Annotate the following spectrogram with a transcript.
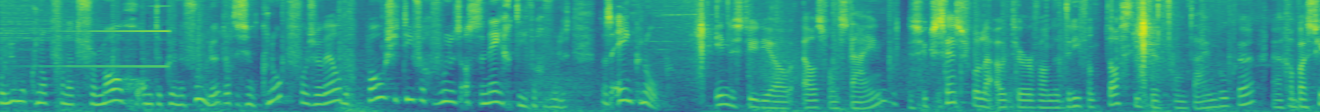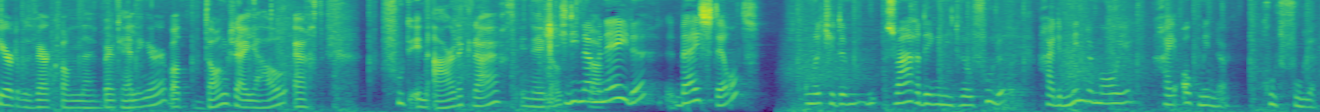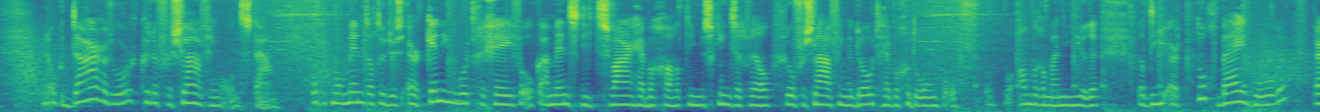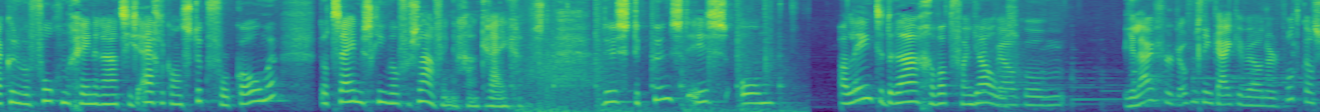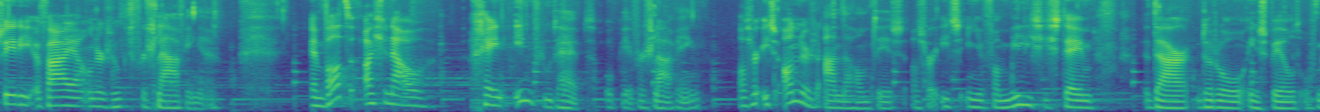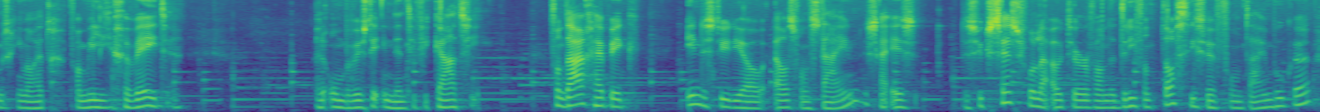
volumeknop van het vermogen om te kunnen voelen, dat is een knop voor zowel de positieve gevoelens als de negatieve gevoelens. Dat is één knop. In de studio Els van Stijn, de succesvolle auteur van de drie fantastische Fonteinboeken. Eh, gebaseerd op het werk van eh, Bert Hellinger, wat dankzij jou echt voet in aarde krijgt in Nederland. Als je die naar beneden bijstelt, omdat je de zware dingen niet wil voelen, ga je de minder mooie, ga je ook minder goed voelen. En ook daardoor kunnen verslavingen ontstaan. Op het moment dat er dus erkenning wordt gegeven, ook aan mensen die het zwaar hebben gehad, die misschien zich wel door verslavingen dood hebben gedronken of op andere manieren, dat die er toch bij horen, daar kunnen we volgende generaties eigenlijk al een stuk voorkomen dat zij misschien wel verslavingen gaan krijgen. Dus de kunst is om alleen te dragen wat van jou is. Welkom. Je luistert of misschien kijk je wel naar de podcastserie Vaya onderzoekt verslavingen. En wat als je nou geen invloed hebt op je verslaving? Als er iets anders aan de hand is, als er iets in je familiesysteem daar de rol in speelt, of misschien wel het familiegeweten, een onbewuste identificatie. Vandaag heb ik in de studio Els van Stijn. Zij is de succesvolle auteur van de drie fantastische Fonteinboeken.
